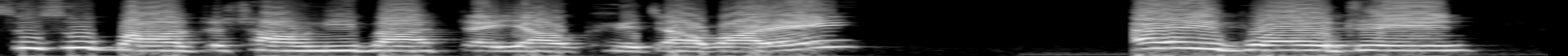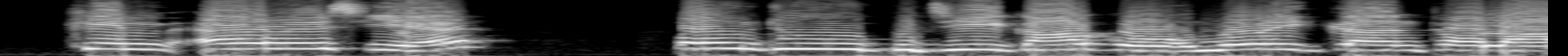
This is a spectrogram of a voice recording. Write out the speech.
စုစုပေါင်းတထောင်နီးပါးတက်ရောက်ခဲ့ကြပါတယ်။အဲ့ဒီပွဲအတွင်း Kim Harris ရဲ့ပုံတူပကြီးကားကိုအမေရိကန်ဒေါ်လာ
